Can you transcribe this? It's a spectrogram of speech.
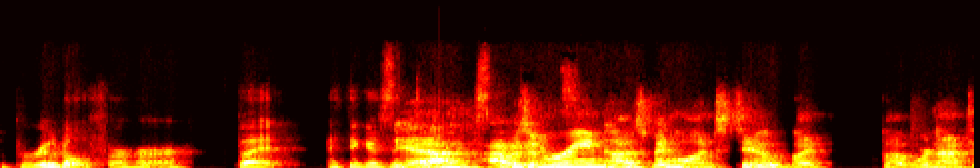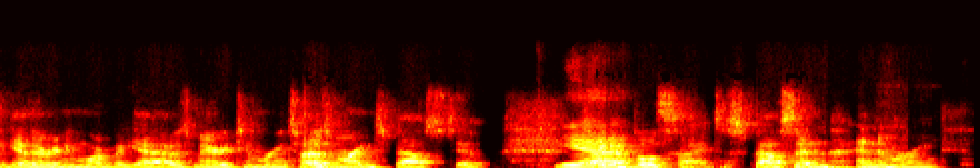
brutal for her. But I think it was a yeah, I was a. Marine husband once too, but but we're not together anymore. But yeah, I was married to a Marine, so I was a Marine spouse too. So I got both sides, a spouse and and a Marine.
